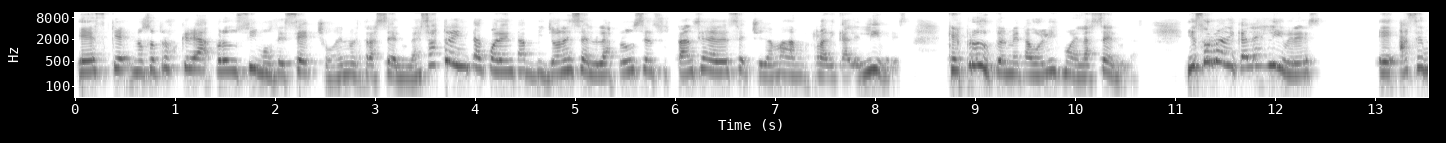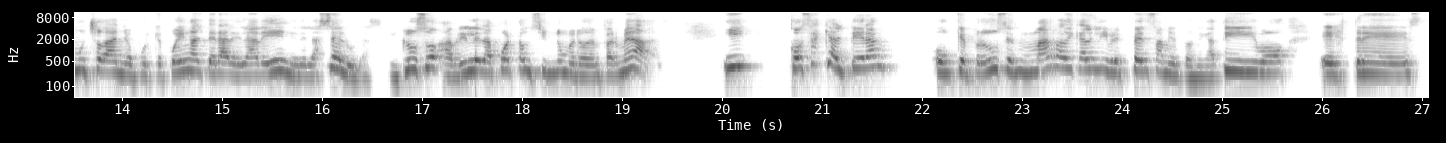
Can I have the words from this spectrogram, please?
es que nosotros producimos desecho en nuestras células. Esas 30, 40 billones de células producen sustancias de desecho llamadas radicales libres, que es producto del metabolismo de las células. Y esos radicales libres eh, hacen mucho daño porque pueden alterar el ADN de las células, incluso abrirle la puerta a un sinnúmero de enfermedades. Y cosas que alteran o que producen más radicales libres, pensamientos negativos, estrés,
